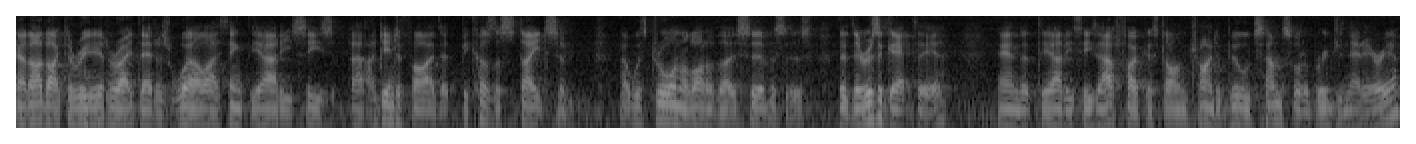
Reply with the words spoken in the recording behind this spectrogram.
Yeah, and I'd like to reiterate that as well. I think the RDC's uh, identified that because the states have uh, withdrawn a lot of those services, that there is a gap there and that the RDCs are focused on trying to build some sort of bridge in that area.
